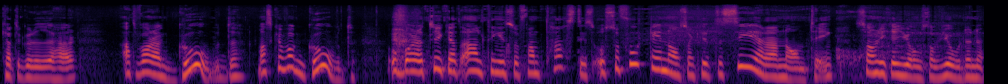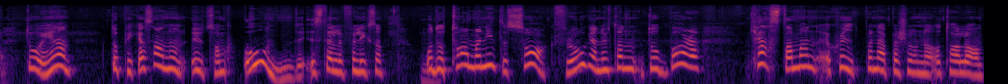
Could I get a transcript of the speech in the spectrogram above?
kategorier här att vara god. Man ska vara god och bara tycka att allting är så fantastiskt. Och så fort det är någon som kritiserar någonting, som Richard Jomshof gjorde nu, då, är han, då pekas han ut som ond istället för liksom... Och då tar man inte sakfrågan utan då bara kastar man skit på den här personen och talar om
